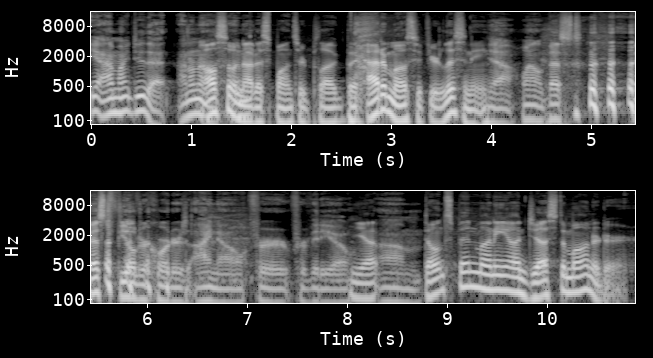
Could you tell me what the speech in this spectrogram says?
yeah, I might do that. I don't know. Also, not a sponsored plug, but Atomos, if you're listening, yeah. Well, best best field recorders I know for for video. Yeah. Um, don't spend money on just a monitor.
